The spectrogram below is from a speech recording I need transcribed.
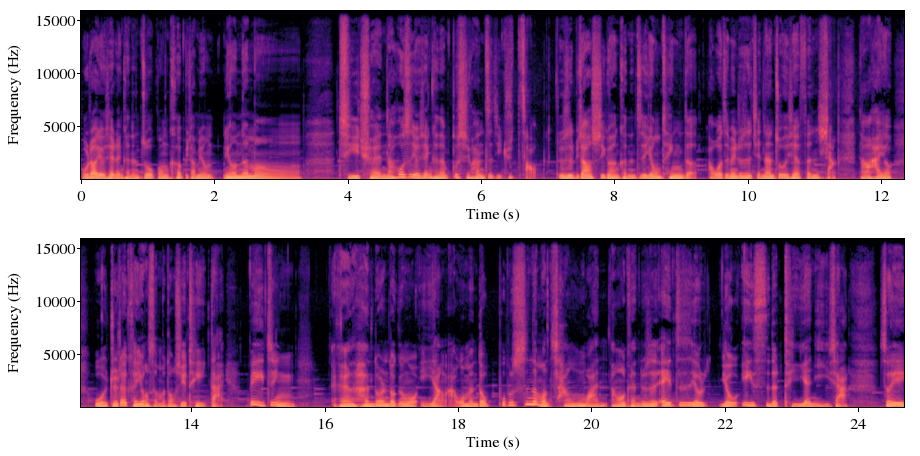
我知道有些人可能做功课比较没有没有那么齐全，然后或是有些人可能不喜欢自己去找。就是比较习惯，可能直接用听的啊。我这边就是简单做一些分享，然后还有我觉得可以用什么东西替代。毕竟可能很多人都跟我一样啦，我们都不是那么常玩，然后可能就是哎，这是有有意思的体验一下，所以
